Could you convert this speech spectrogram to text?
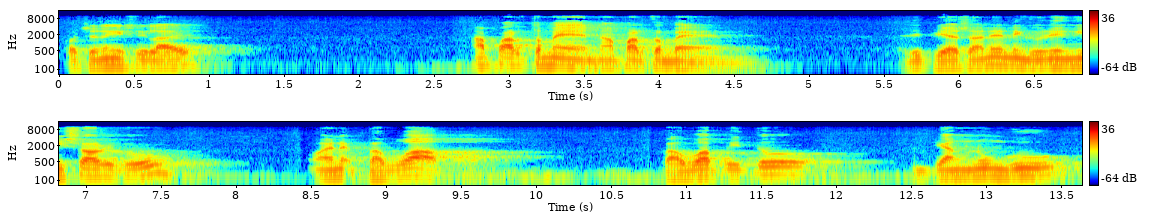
apa jenis istilahnya? Apartemen, apartemen. Jadi biasanya nih gue ngisor itu, enek bawab. Bawab itu yang nunggu,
